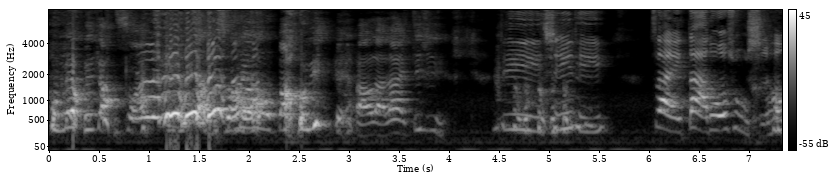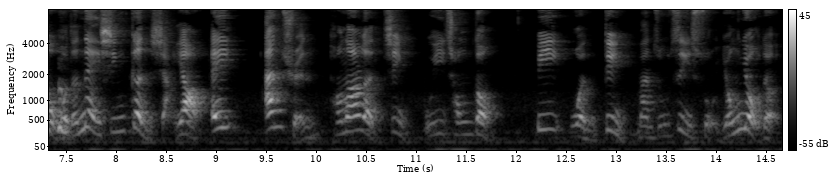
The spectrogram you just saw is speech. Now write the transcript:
我没有很想摔，想摔没有那么暴力。好了，来继续。第七题，在大多数时候，我的内心更想要 A 安全，头脑冷静，不易冲动；B 稳定，满足自己所拥有的，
